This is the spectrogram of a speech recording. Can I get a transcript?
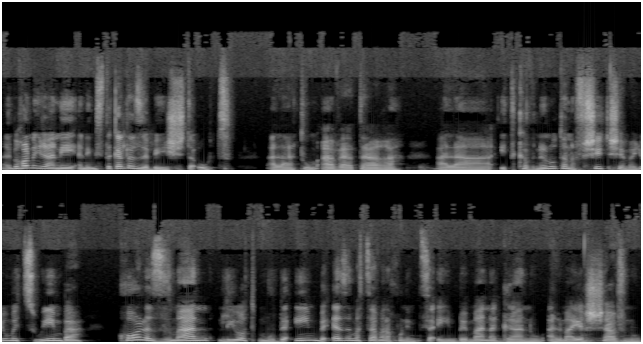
אני בכל מקרה אני, אני מסתכלת על זה בהשתאות על הטומאה והטהרה על ההתכווננות הנפשית שהם היו מצויים בה כל הזמן להיות מודעים באיזה מצב אנחנו נמצאים, במה נגענו, על מה ישבנו.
